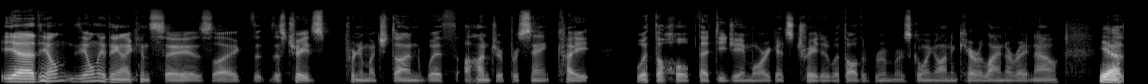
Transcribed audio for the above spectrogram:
Yeah, the only the only thing I can say is like th- this trade's pretty much done with a hundred percent kite, with the hope that DJ Moore gets traded with all the rumors going on in Carolina right now. Yeah.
